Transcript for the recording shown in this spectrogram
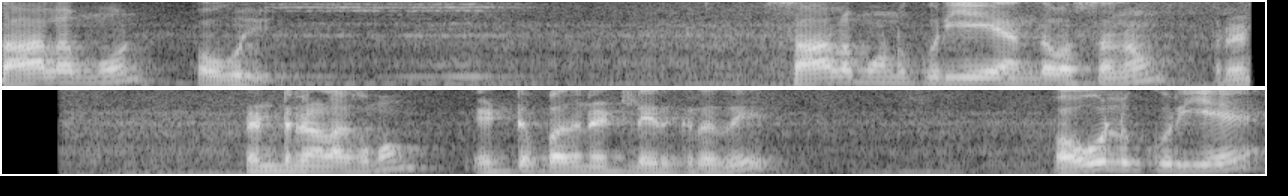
சாலமோன் பவுல். சாலமோனுக்குரிய அந்த வசனம் ரெண்டு நாளாகமும் எட்டு பதினெட்டில் இருக்கிறது. பவுலுக்குரிய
